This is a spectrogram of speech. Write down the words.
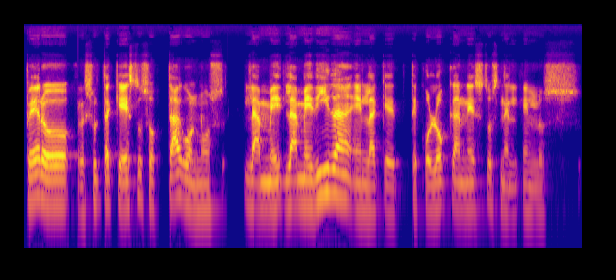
pero resulta que estos octágonos, la, medida en la que te colocan estos en, los,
